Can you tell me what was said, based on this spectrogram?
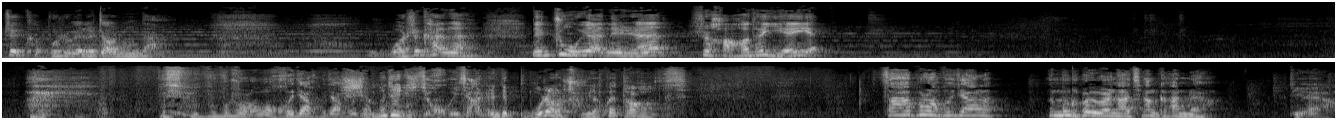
这可不是为了赵忠达，我是看在那住院那人是好好他爷爷。哎不行，不不住了，我回家回家回家。什么叫你就回家？人家不让出院，快躺好。咋还不让回家了？那门口有人拿枪看着呀。爹呀、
